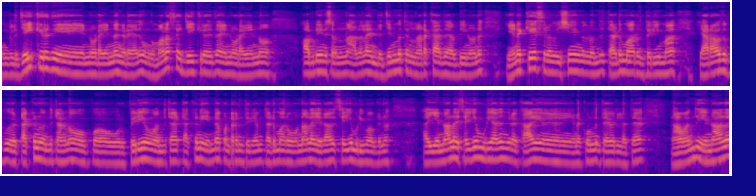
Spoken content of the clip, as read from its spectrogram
உங்களை ஜெயிக்கிறது என்னோட எண்ணம் கிடையாது. உங்கள் மனசை ஜெயிக்கிறது தான் என்னோட எண்ணம். அப்படின்னு சொன்னா அதெல்லாம் இந்த ஜென்மத்தில் நடக்காது அப்படின்னோடனே எனக்கே சில விஷயங்கள் வந்து தடுமாறும் தெரியுமா? யாராவது டக்குன்னு வந்துட்டாங்கன்னா இப்போ ஒரு பெரியவங்க வந்துட்டா டக்குன்னு என்ன பண்ணுறதுன்னு தெரியாமல் தடுமாறும். உன்னால் ஏதாவது செய்ய முடியுமா? அப்படின்னா அது என்னால் செய்ய முடியாதுங்கிற காரியம் எனக்கு ஒன்றும் தேவையில்லை நான் வந்து என்னால்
